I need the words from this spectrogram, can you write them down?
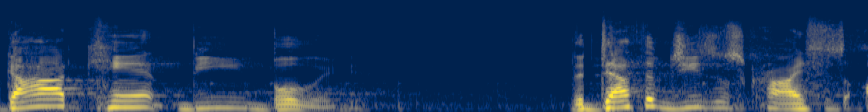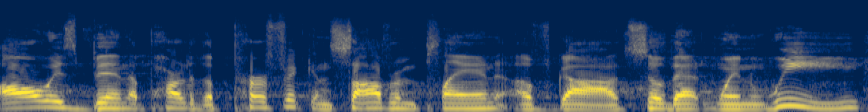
God can't be bullied. The death of Jesus Christ has always been a part of the perfect and sovereign plan of God, so that when we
